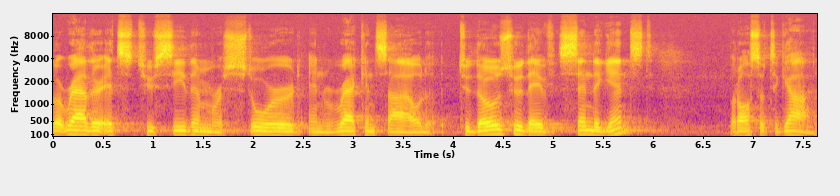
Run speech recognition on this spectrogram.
but rather it's to see them restored and reconciled to those who they've sinned against, but also to God.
